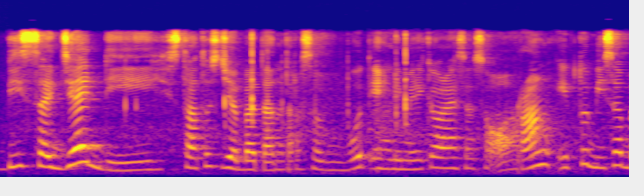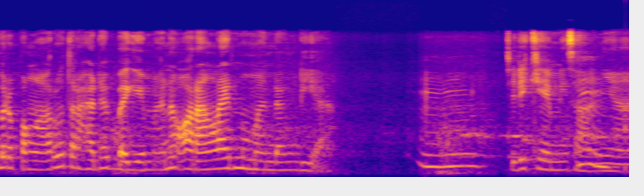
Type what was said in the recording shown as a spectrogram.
bisa jadi status jabatan tersebut yang dimiliki oleh seseorang itu bisa berpengaruh terhadap bagaimana orang lain memandang dia. Jadi kayak misalnya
